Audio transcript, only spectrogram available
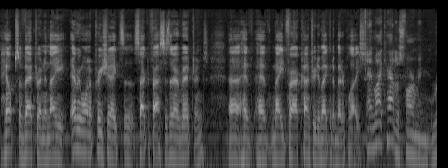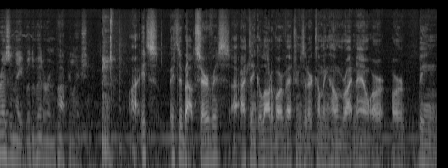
helps a veteran and they everyone appreciates the sacrifices that our veterans uh, have have made for our country to make it a better place. And Mike, how does farming resonate with the veteran population? Uh, it's it's about service. I, I, think a lot of our veterans that are coming home right now are are being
